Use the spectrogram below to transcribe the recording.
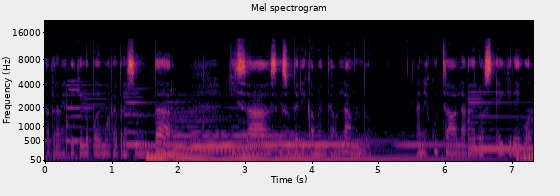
a través de qué lo podemos representar, quizás esotéricamente hablando. ¿Han escuchado hablar de los egregor?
